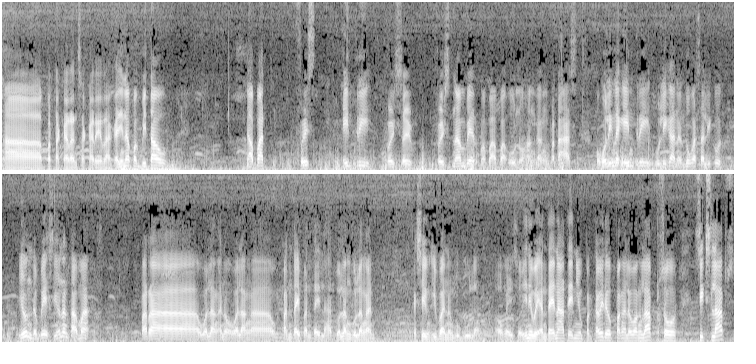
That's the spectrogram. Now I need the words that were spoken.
ah, patakaran sa karera. Kanina pagbitaw, dapat first entry, first serve. First number, mababa, uno hanggang pataas. Kung huling nag-entry, huli ka, nandun ka sa likod. Yun, the best. Yun ang tama para walang ano walang ah, pantay-pantay lahat walang gulangan. Kasi yung iba nanggugulang. Okay so anyway antayin natin yung pagtawid oh, pangalawang lap. So 6 laps.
